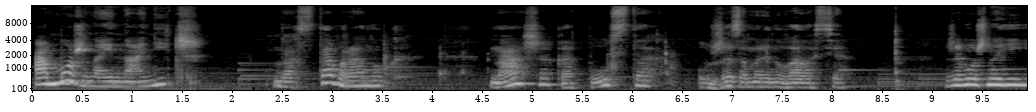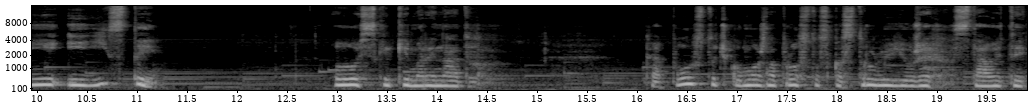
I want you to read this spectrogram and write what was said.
а можна і на ніч. Настав ранок. Наша капуста уже замаринувалася. Вже можна її і їсти. Ось скільки маринаду. Капусточку можна просто з каструлею вже ставити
